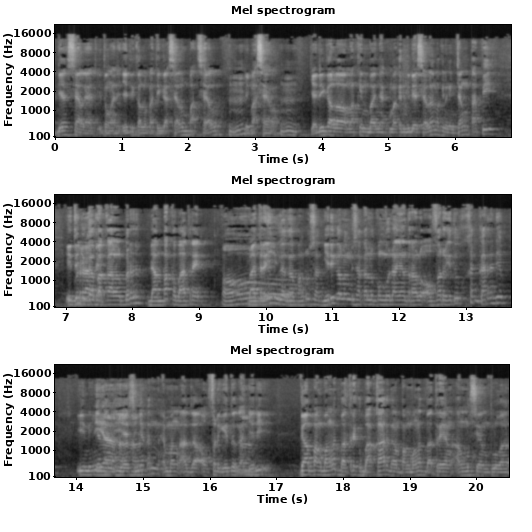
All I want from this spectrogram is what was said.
dia sel ya hitungannya. Jadi kalau nggak 3 sel, 4 sel, Hmm. 5 sel. Jadi kalau makin banyak makin gede selnya makin kencang tapi itu Berat juga ya? bakal berdampak ke baterai. Oh. Baterainya juga gampang rusak. Jadi kalau misalkan lu penggunaan yang terlalu over gitu kan karena dia ininya Iya, kan ha, ISC-nya kan emang agak over gitu kan. Jadi gampang banget baterai kebakar, gampang banget baterai yang angus yang keluar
